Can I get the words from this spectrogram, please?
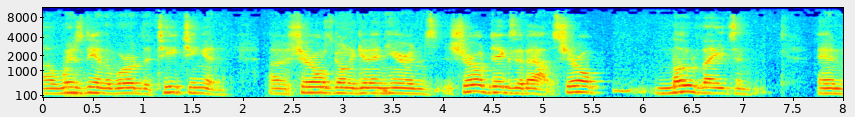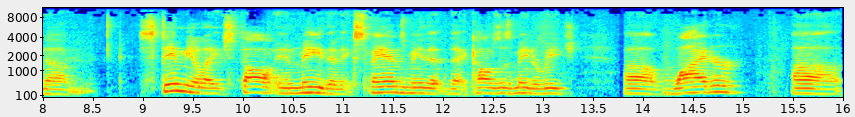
uh, Wednesday in the Word, the teaching, and uh, Cheryl's going to get in here and Cheryl digs it out. Cheryl motivates and and um, stimulates thought in me that expands me, that that causes me to reach uh, wider. Uh,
